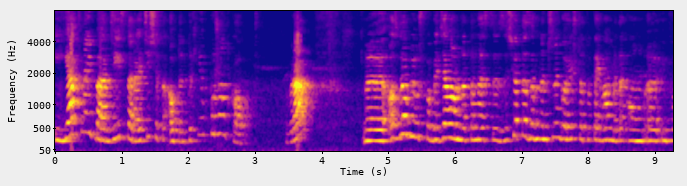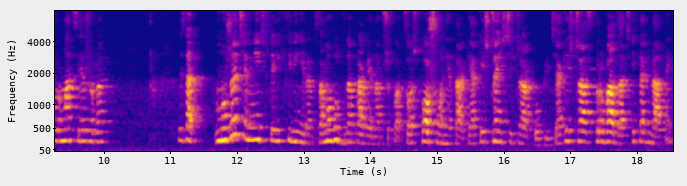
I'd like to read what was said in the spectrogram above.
I jak najbardziej starajcie się to autentycznie uporządkować. Dobra? O zdrowiu już powiedziałam, natomiast ze świata zewnętrznego jeszcze tutaj mamy taką informację, żeby jest tak, możecie mieć w tej chwili, nie wiem, samochód w naprawie na przykład, coś poszło nie tak, jakieś części trzeba kupić, jakieś trzeba sprowadzać i tak dalej.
